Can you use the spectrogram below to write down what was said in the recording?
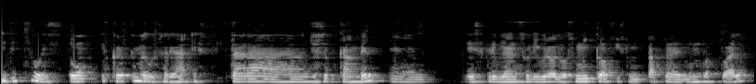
Y dicho esto, creo que me gustaría citar a Joseph Campbell, que escribió en su libro Los mitos y su impacto en el mundo actual,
